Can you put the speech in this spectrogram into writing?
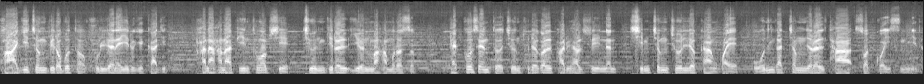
화기 정비로부터 훈련에 이르기까지 하나하나 빈틈없이 전기를 연마함으로써 100% 전투력을 발휘할 수 있는 심층 전력 강화에 온갖 정열을 다 쏟고 있습니다.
